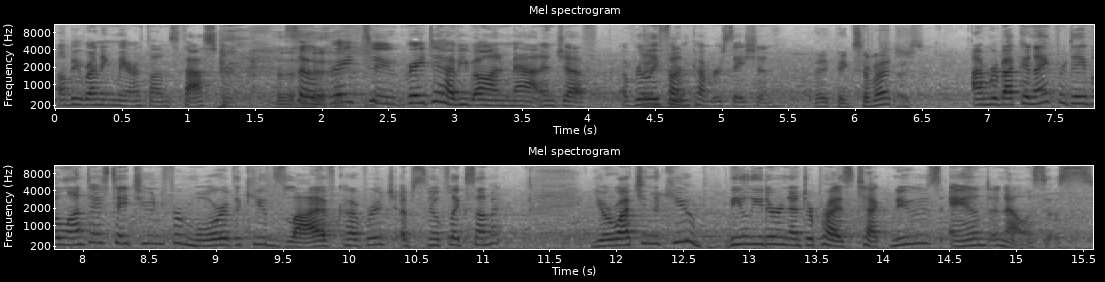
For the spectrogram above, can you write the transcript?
I'll be running marathons faster. so great to great to have you on, Matt and Jeff. A really Thank you. fun conversation. Hey, thanks so much. I'm Rebecca Knight for Dave Vellante. Stay tuned for more of theCUBE's live coverage of Snowflake Summit. You're watching theCUBE, the leader in enterprise tech news and analysis.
